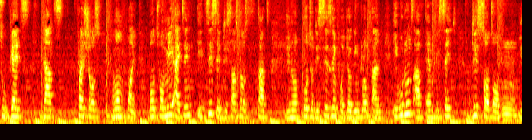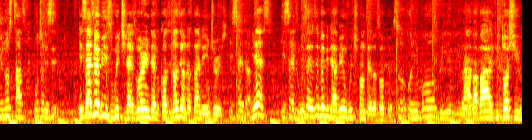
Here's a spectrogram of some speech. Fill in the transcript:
to get that precious one point. But for me, I think it is a disastrous start, you know, to the season for jogging club, and it wouldn't have envisaged this sort of, Mm. you know, start to the season. He said maybe it's witch that is worrying them because he doesn't understand the injuries. He said that. Yes. He said. He said, he said maybe they are being witch hunted or something. so Onyibo believe in. Ah, Baba, if he touch you,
